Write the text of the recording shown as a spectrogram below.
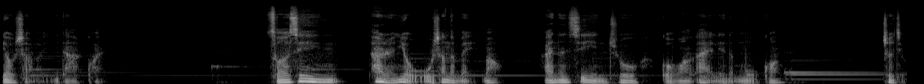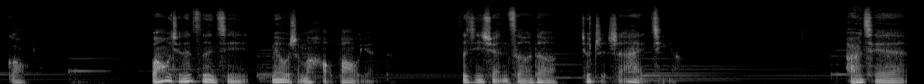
又少了一大块。所幸他仍有无上的美貌，还能吸引住国王爱恋的目光，这就够了。王后觉得自己没有什么好抱怨的，自己选择的就只是爱情啊。而且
